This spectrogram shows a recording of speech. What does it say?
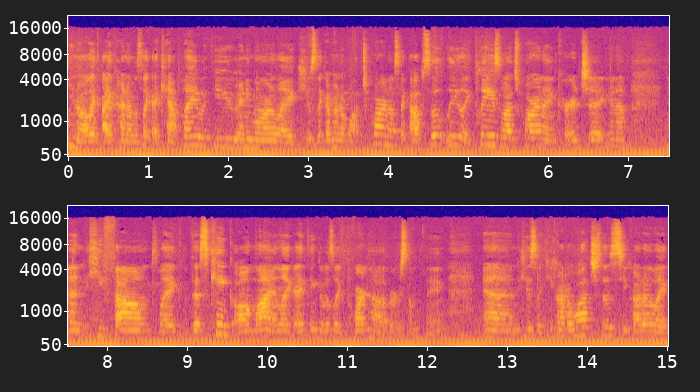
you know, like I kind of was like, I can't play with you anymore. Like he was like, I'm gonna watch porn. I was like, absolutely. Like please watch porn. I encourage it. You know. And he found like this kink online. Like I think it was like Pornhub or something. And he's like, you gotta watch this. You gotta like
